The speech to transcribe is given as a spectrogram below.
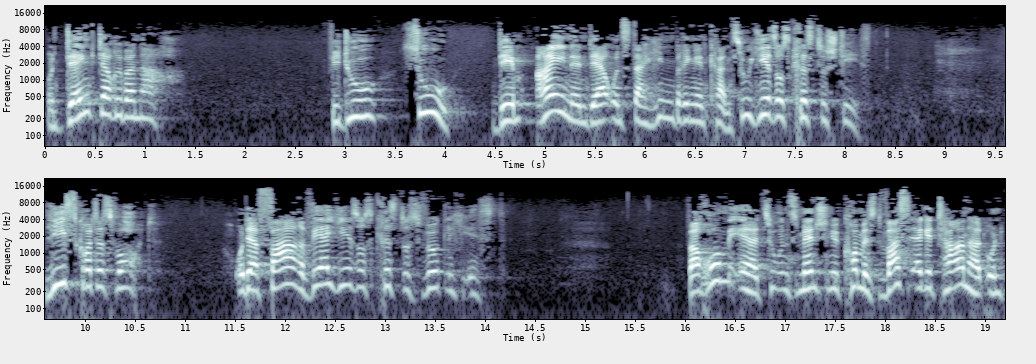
und denk darüber nach, wie du zu dem einen, der uns dahin bringen kann, zu Jesus Christus stehst. Lies Gottes Wort und erfahre, wer Jesus Christus wirklich ist. Warum er zu uns Menschen gekommen ist, was er getan hat und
